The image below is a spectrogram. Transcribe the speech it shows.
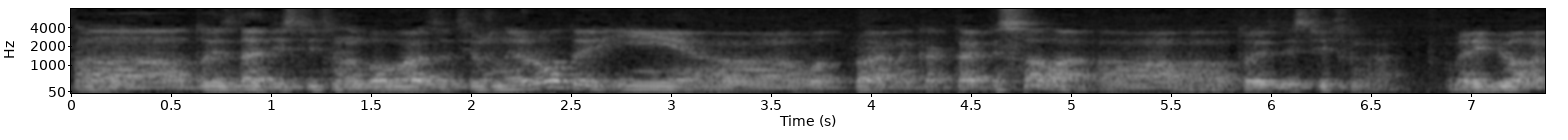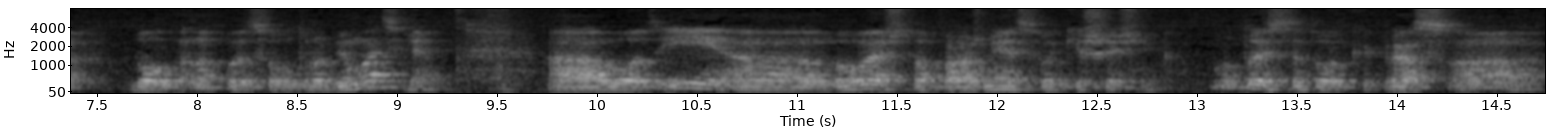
То есть, да, действительно, бывают затяжные роды, и вот правильно как то описала, то есть, действительно, ребенок долго находится в утробе матери, а, вот, и а, бывает, что опорожняет свой кишечник. Ну, то есть это вот как раз а,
